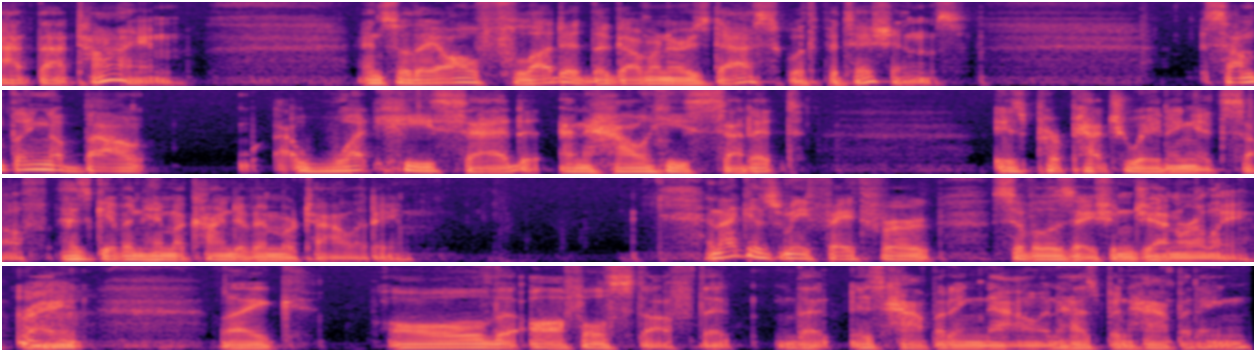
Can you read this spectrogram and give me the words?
at that time. And so they all flooded the governor's desk with petitions. Something about what he said and how he said it is perpetuating itself, has given him a kind of immortality. And that gives me faith for civilization generally, right? Uh-huh. Like all the awful stuff that that is happening now and has been happening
